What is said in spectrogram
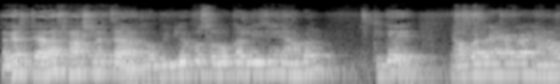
अगर ज़्यादा फास्ट लगता है तो वीडियो को स्लो कर लीजिए यहाँ पर। ठीक है? यहाँ पर रहेगा, यहाँ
